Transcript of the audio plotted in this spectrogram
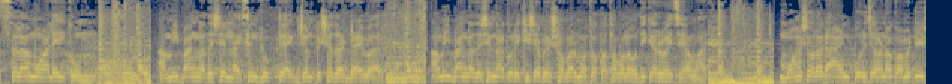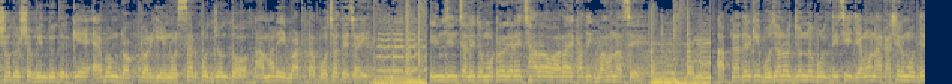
আসসালামু আলাইকুম। আমি বাংলাদেশের লাইসেন্সভুক্ত একজন পেশাদার ড্রাইভার। আমি বাংলাদেশের নাগরিক হিসাবে সবার মতো কথা বলার অধিকার রয়েছে আমার। মহাসড়ক আইন পরিচালনা কমিটির সদস্য বিন্দুদেরকে এবং ডক্টর ইউনুস স্যার পর্যন্ত আমার এই বার্তা পৌঁছাতে চাই। ইঞ্জিন চালিত মোটর গাড়ি ছাড়াও আরও একাধিক বাহন আছে। আপনাদেরকে বোঝানোর জন্য বলতেছি, যেমন আকাশের মধ্যে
